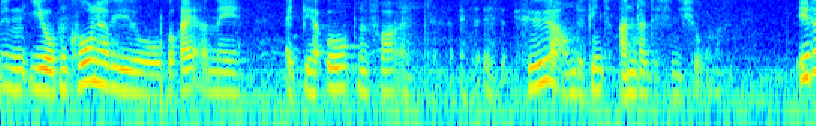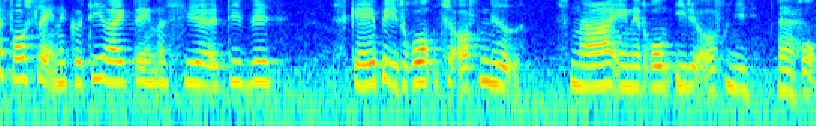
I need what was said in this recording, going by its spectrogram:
Men i Open Call har vi jo opereret med, at vi har åbnet for at, at, at høre, om der findes andre definitioner. Et af forslagene går direkte ind og siger, at de vil skabe et rum til offentlighed, snarere end et rum i det offentlige ja, rum,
